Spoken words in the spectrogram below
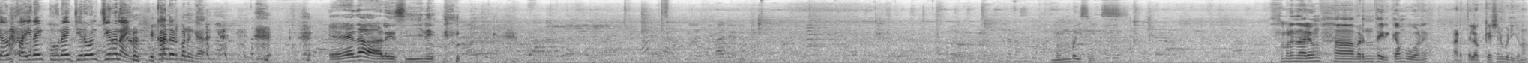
seven five nine two nine zero one zero nine contact பண்ணுங்கள் ஏதா ஆளு சீனு. மும்பை சிக்ஸ் നമ്മളെന്നാലും ഇവിടെ നിന്ന് തിരിക്കാൻ പോവാണ്. അടുത്ത ലൊക്കേഷൻ പിടിക്കണം.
